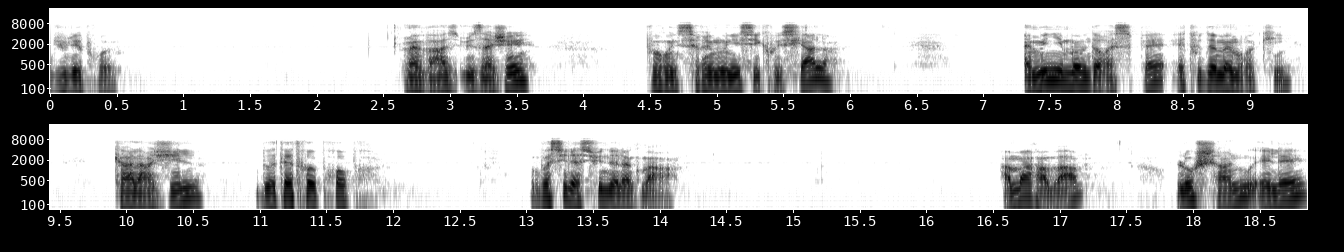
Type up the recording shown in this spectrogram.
du lépreux. Un vase usagé pour une cérémonie si cruciale Un minimum de respect est tout de même requis, car l'argile doit être propre. Voici la suite de l'Agmara. Amaraba, Loshanu ele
